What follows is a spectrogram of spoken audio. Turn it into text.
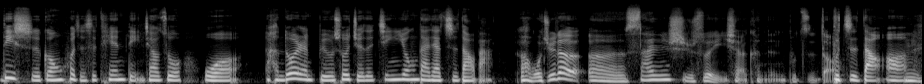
第十宫或者是天顶叫做我很多人，比如说觉得金庸，大家知道吧？啊，我觉得呃，三十岁以下可能不知道不。知道啊。嗯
